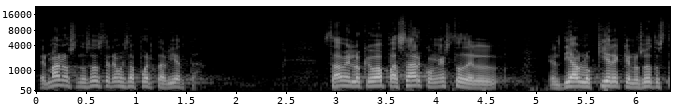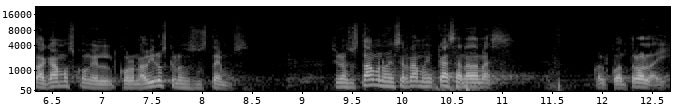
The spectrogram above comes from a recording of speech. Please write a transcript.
Hermanos, nosotros tenemos esa puerta abierta. ¿Saben lo que va a pasar con esto del El diablo quiere que nosotros hagamos con el coronavirus que nos asustemos. Si nos asustamos, nos encerramos en casa nada más, con el control ahí.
